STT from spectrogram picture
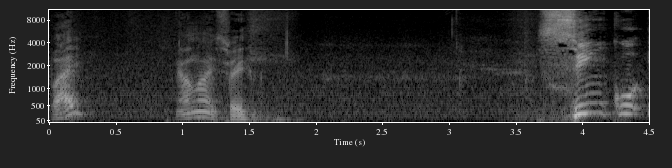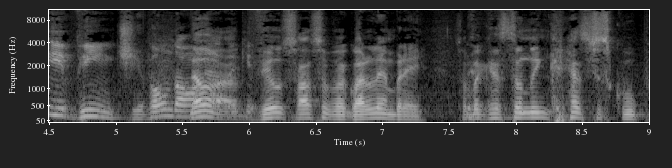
Vai? Não, não, isso aí. 5 e 20. Vamos dar uma Não, olhada aqui. viu só sobre, agora lembrei. Sobre a questão do ingresso, desculpa.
